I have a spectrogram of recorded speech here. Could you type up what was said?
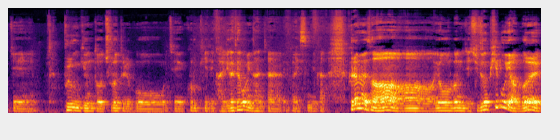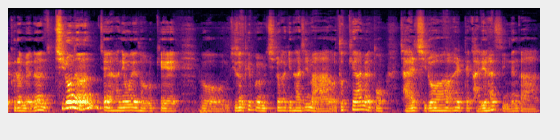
이제 붉은 기운도 줄어들고 이제 그렇게 이제 관리가 되고 있는 환자가 있습니다. 그러면서 어, 요런 이제 지성 피부염을 그러면은 치료는 이제 한의원에서 이렇게 요 지성 피부염 치료하긴 하지만 어떻게 하면 또 잘 치료할 때 관리를 할 수 있는가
